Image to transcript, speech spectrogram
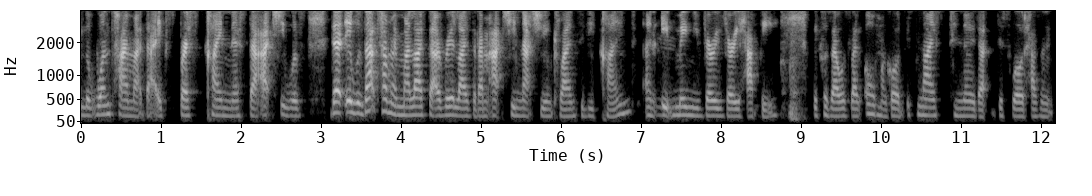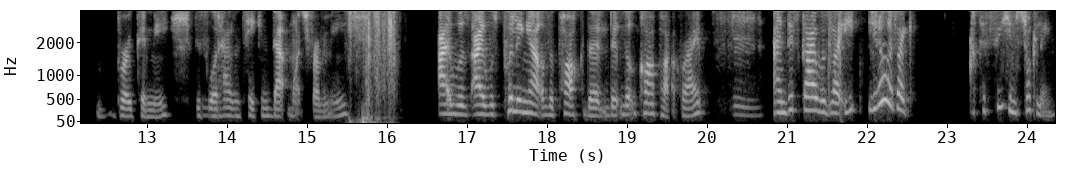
the one time that i expressed kindness that actually was that it was that time in my life that i realized that i'm actually naturally inclined to be kind and it Mm. made me very very happy because i was like oh my god it's nice to know that this world hasn't broken me this world Mm. hasn't taken that much from me. I was i was pulling out of the park the, the little car park right? Mm, and this guy was like he, you know it's like i could see him struggling.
